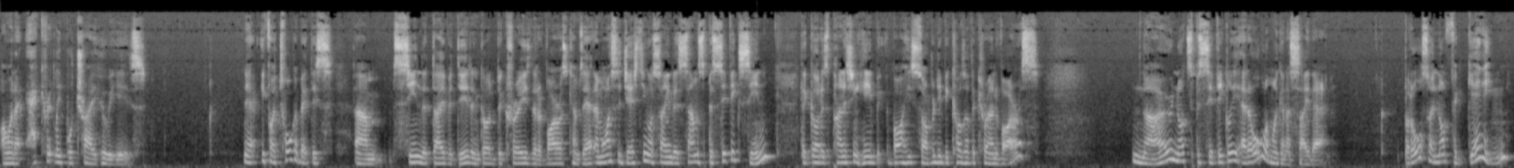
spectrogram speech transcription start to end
I want to accurately portray who He is. Now, if I talk about this um, sin that David did and God decrees that a virus comes out, am I suggesting or saying there's some specific sin that God is punishing here by his sovereignty because of the coronavirus? No, not specifically at all am I going to say that. But also not forgetting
